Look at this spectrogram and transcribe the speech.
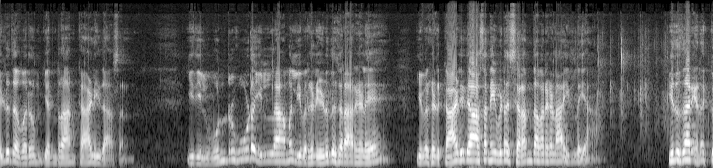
எழுத வரும் என்றான் காளிதாசன். இதில் ஒன்று கூட இல்லாமல் இவர்கள் எழுதுகிறார்களே இவர்கள் காளிதாசனை விட சிறந்தவர்களா இல்லையா? இதுதான் எனக்கு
